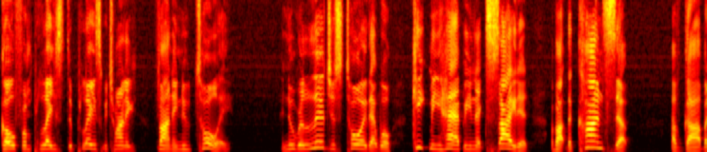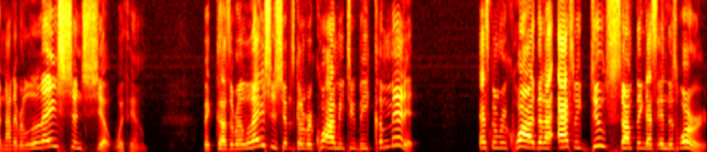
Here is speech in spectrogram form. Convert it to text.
go from place to place. We're trying to find a new toy, a new religious toy that will keep me happy and excited about the concept of God, but not a relationship with Him. Because a relationship is going to require me to be committed. It's going to require that I actually do something that's in this word.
